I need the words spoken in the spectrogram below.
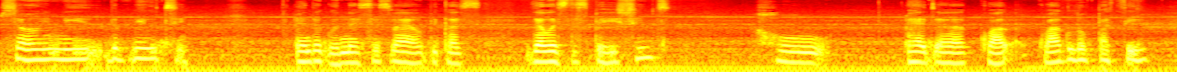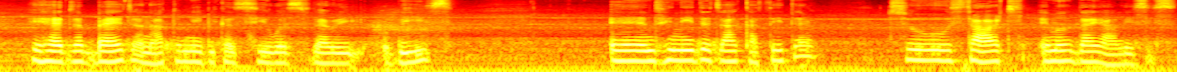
showing me the beauty and the goodness as well because there was this patient who had a coagulopathy. He had a bad anatomy because he was very obese and he needed a catheter to start hemodialysis.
